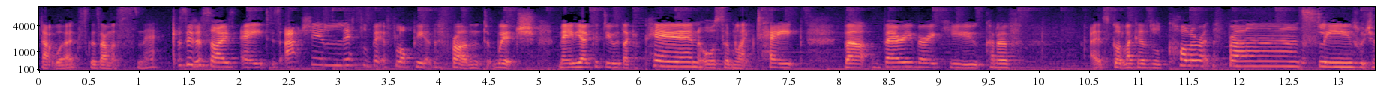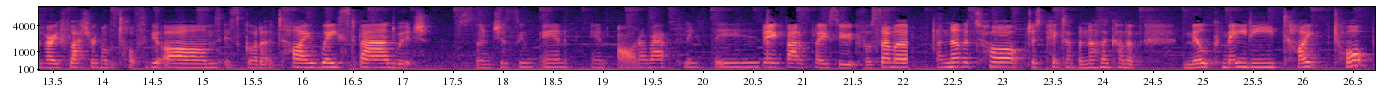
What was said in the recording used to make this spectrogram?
that works because I'm a snack. A size 8. It's actually a little bit floppy at the front, which maybe I could do with like a pin or some like tape, but very, very cute. Kind of, it's got like a little collar at the front, sleeves, which are very flattering on the tops of your arms. It's got a tie waistband, which cinches you in in all the right places. Big fan of play suit for summer. Another top, just picked up another kind of milkmaidy type top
